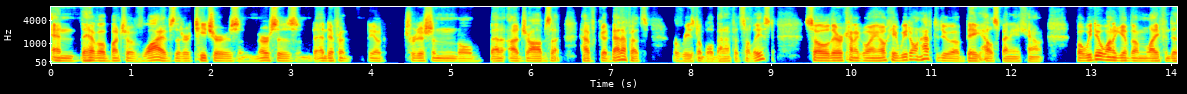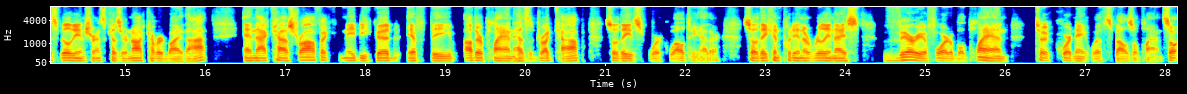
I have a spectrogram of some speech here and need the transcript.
and they have a bunch of wives that are teachers and nurses and, and different you know traditional uh, jobs that have good benefits or reasonable benefits at least. So they're kind of going, okay, we don't have to do a big health spending account, but we do want to give them life and disability insurance because they're not covered by that. And that catastrophic may be good if the other plan has a drug cap. So these work well together. So they can put in a really nice, very affordable plan to coordinate with spousal plans. So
